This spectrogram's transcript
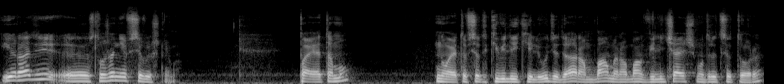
и ради э, служения Всевышнему. Поэтому, ну, это все-таки великие люди, да, Рамбам и Рамбам – величайшие мудрецы Торы,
